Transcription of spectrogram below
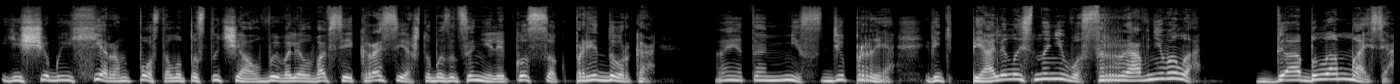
Еще бы и хером по столу постучал, вывалил во всей красе, чтобы заценили кусок придурка. А это мисс Дюпре, ведь пялилась на него, сравнивала. Да обломайся!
